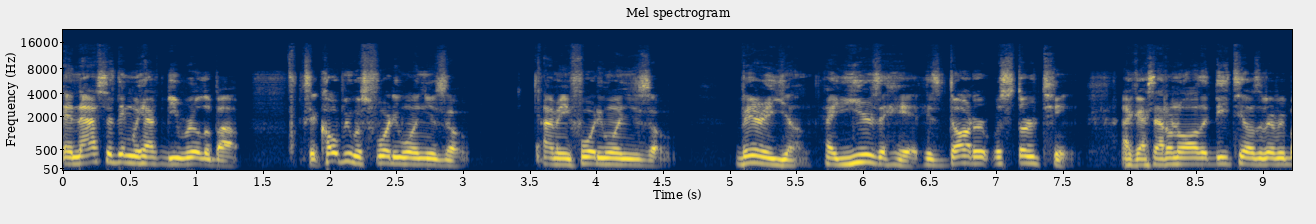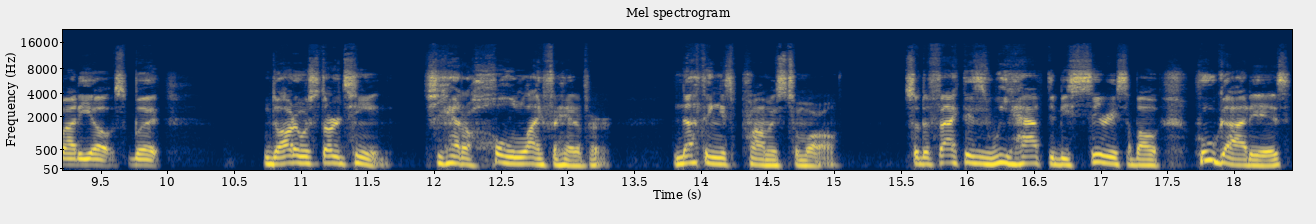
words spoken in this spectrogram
And that's the thing we have to be real about. So Kobe was 41 years old. I mean, 41 years old. Very young. Had years ahead. His daughter was 13. I guess I don't know all the details of everybody else, but daughter was 13. She had a whole life ahead of her. Nothing is promised tomorrow. So the fact is, we have to be serious about who God is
